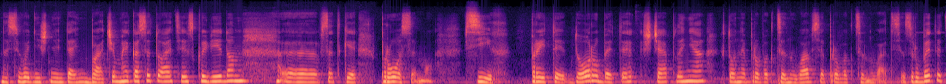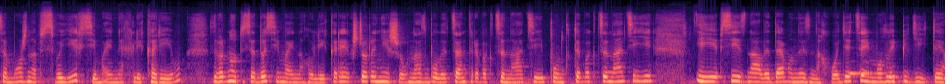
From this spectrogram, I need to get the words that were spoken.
На сьогоднішній день бачимо, яка ситуація з ковідом. Е, Все-таки просимо всіх прийти доробити щеплення, хто не провакцинувався, провакцинуватися. Зробити це можна в своїх сімейних лікарів, звернутися до сімейного лікаря. Якщо раніше у нас були центри вакцинації, пункти вакцинації, і всі знали, де вони знаходяться, і могли підійти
